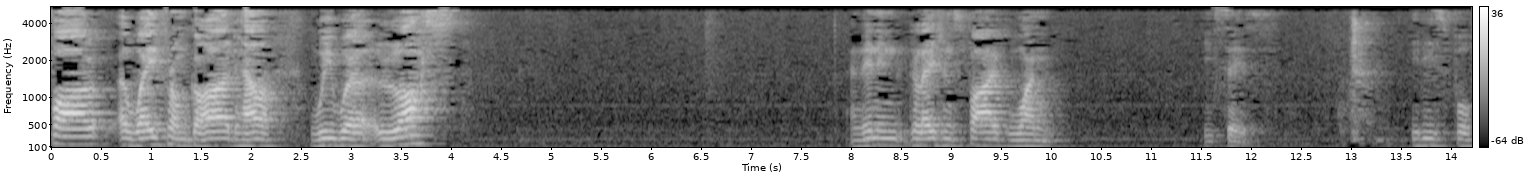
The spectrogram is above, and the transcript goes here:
far away from God, how we were lost. And then in Galatians 5 1, he says, It is for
